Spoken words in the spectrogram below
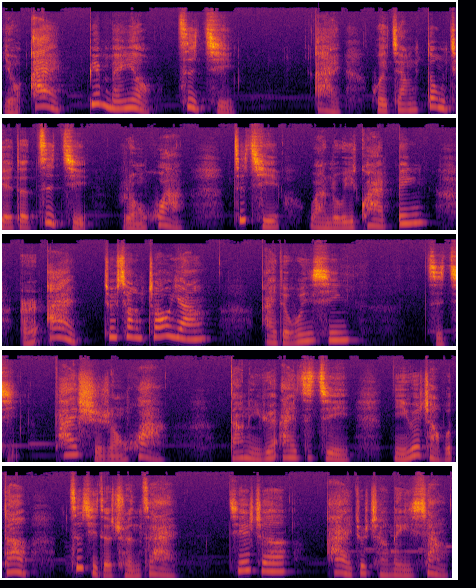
有爱便没有自己，爱会将冻结的自己融化，自己宛如一块冰，而爱就像朝阳，爱的温馨，自己开始融化。当你越爱自己，你越找不到自己的存在。接着，爱就成了一项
